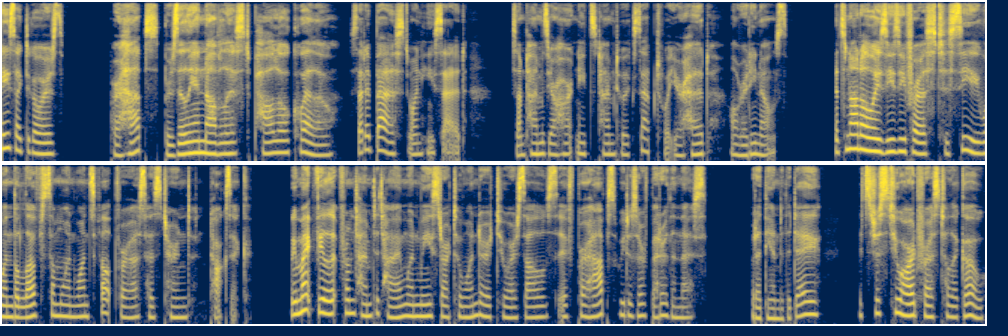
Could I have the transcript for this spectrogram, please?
Hey Psych2Goers. Perhaps Brazilian novelist Paulo Coelho said it best when he said, sometimes your heart needs time to accept what your head already knows. It's not always easy for us to see when the love someone once felt for us has turned toxic. We might feel it from time to time when we start to wonder to ourselves if perhaps we deserve better than this. But at the end of the day, it's just too hard for us to let go.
